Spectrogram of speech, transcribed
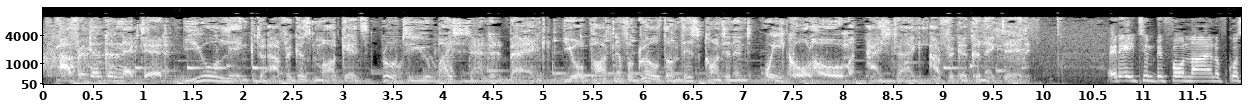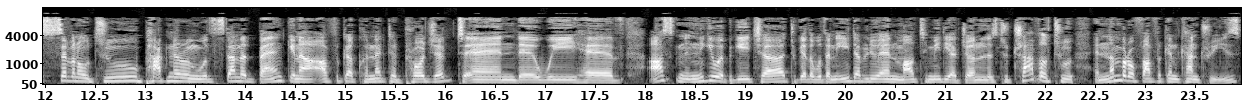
Africa Connected, your link to Africa's markets. Brought to you by Standard Bank, your partner for growth on this continent we call home. Hashtag Africa Connected. At 18 before 9, of course, 702, partnering with Standard Bank in our Africa Connected project. And uh, we have asked Nikiwe Bikitsha, together with an EWN multimedia journalist, to travel to a number of African countries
